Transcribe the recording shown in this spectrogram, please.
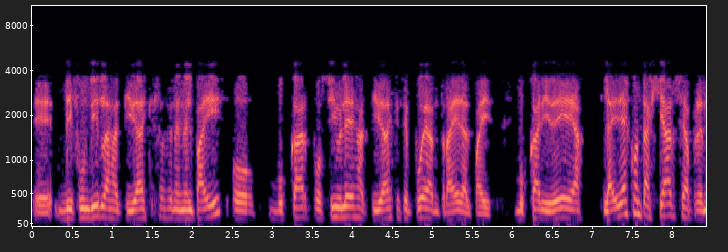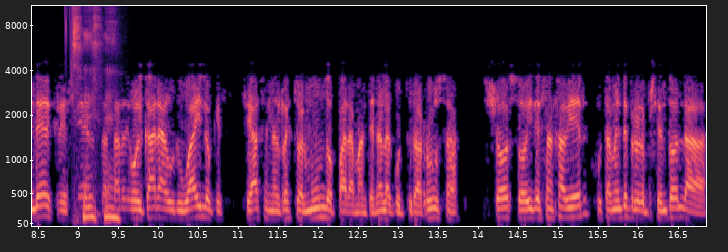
eh, difundir las actividades que se hacen en el país o buscar posibles actividades que se puedan traer al país, buscar ideas, la idea es contagiarse, aprender, crecer, tratar de volcar a Uruguay lo que se hace en el resto del mundo para mantener la cultura rusa. Yo soy de San Javier, justamente, pero represento la,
